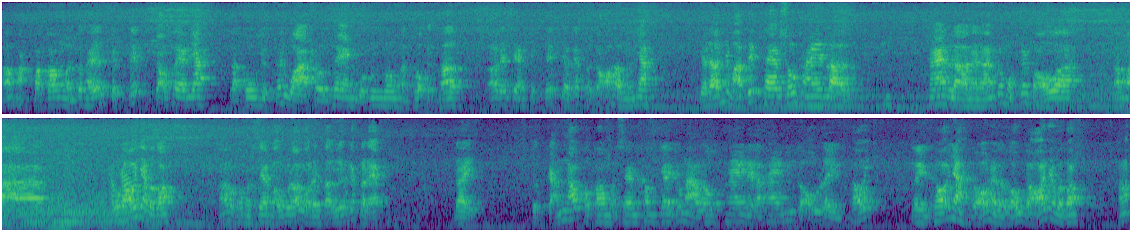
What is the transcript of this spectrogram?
Đó, hoặc bà con mình có thể trực tiếp chỗ của em nha. Là khu vực Thế Hòa phường Thế An quận Hưng Môn, thành phố Cần Thơ. Đó, để xem trực tiếp cho rất là rõ hơn nữa nha giờ đến với mã tiếp theo số 2L 2L này là em có một cái bộ ờ, ờ, mà câu đối nha bà con. Đó bà con mình xem bộ câu đối bộ điện tử rất là đẹp. Đây được cẳng ngóc bà con mình xem không chơi chỗ nào luôn. Hai này là hai miếng gỗ liền khối liền khối nha. Gỗ này là gỗ gõ nha bà con. Đó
